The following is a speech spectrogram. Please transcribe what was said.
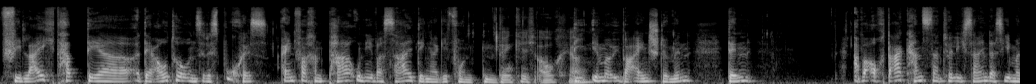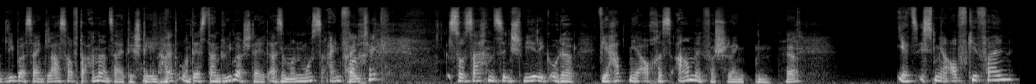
vielleicht hat der, der Autor unseres Buches einfach ein paar Universaldinger gefunden, Denke ich auch, ja. die immer übereinstimmen. Denn, aber auch da kann es natürlich sein, dass jemand lieber sein Glas auf der anderen Seite stehen hat und es dann rüberstellt. Also man muss einfach. Ein. So Sachen sind schwierig. Oder wir hatten ja auch das Arme verschränken. Ja. Jetzt ist mir aufgefallen,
